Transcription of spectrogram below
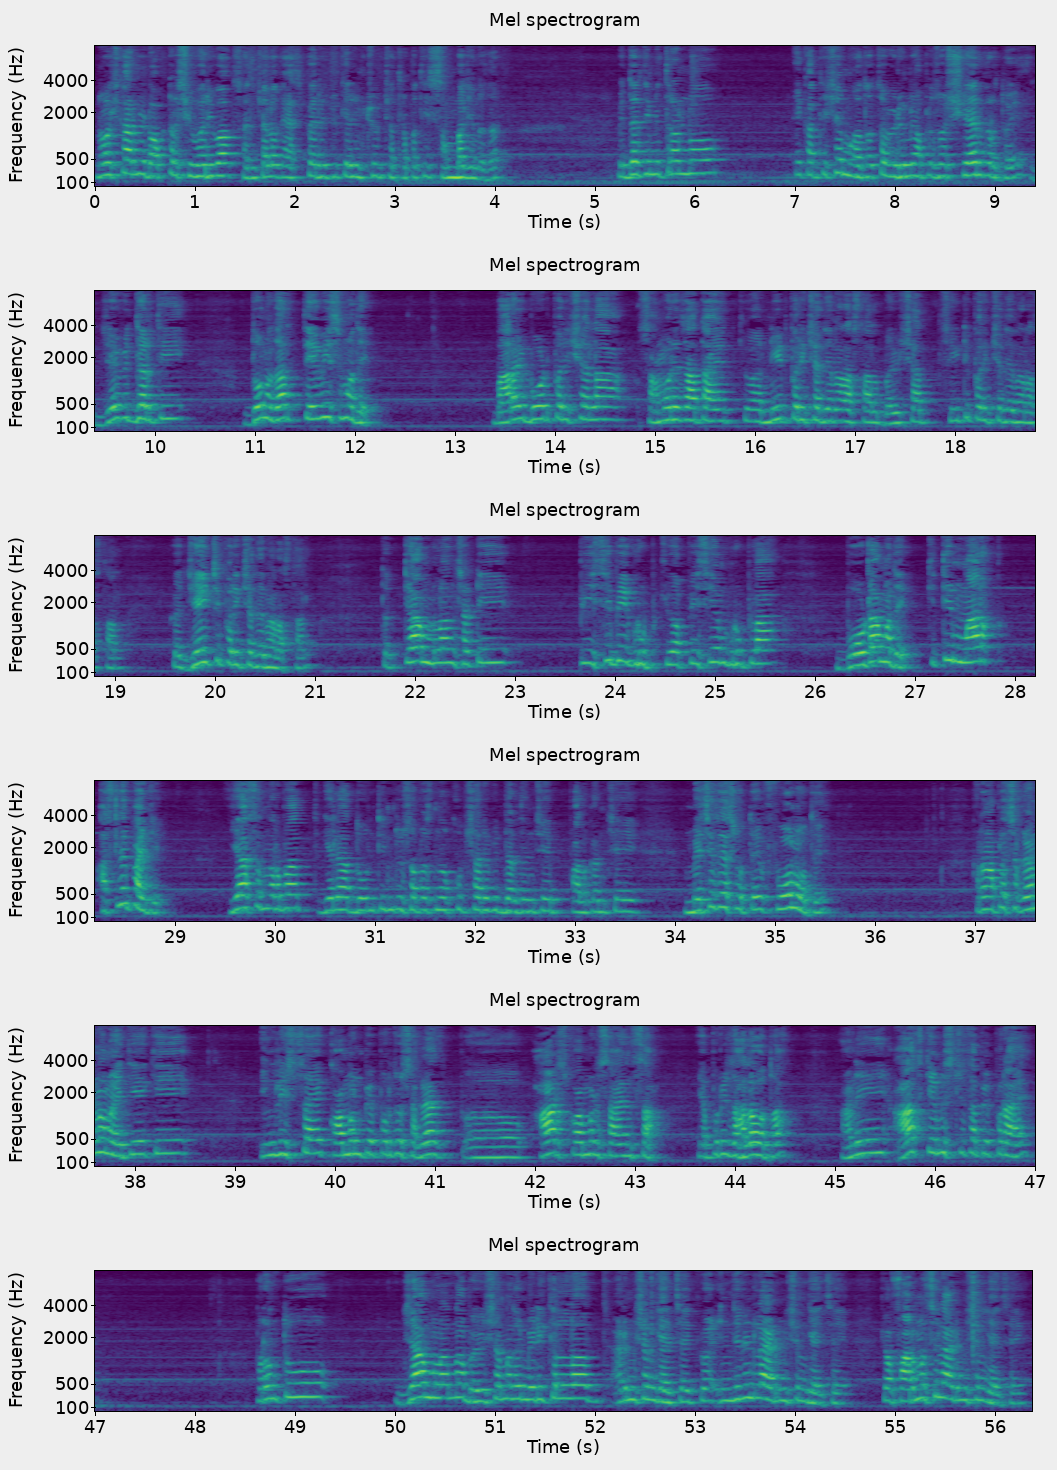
नमस्कार मी डॉक्टर शिवहरी संचालक aspire education institute Chhatrapati Sambhajinagar. विद्यार्थी मित्रांनो एक अतिशय महत्त्वाचा व्हिडिओ मी आपल्यासोबत शेअर करतोय. जे विद्यार्थी दोन हजार तेवीसमध्ये बारावी बोर्ड परीक्षेला सामोरे जात आहेत किंवा नीट परीक्षा देणार असताल भविष्यात सी टी परीक्षा देणार असताल किंवा जे ईची परीक्षा देणार असताल तर त्या मुलांसाठी पी सी बी ग्रुप किंवा पी सी एम ग्रुपला बोर्डामध्ये किती मार्क असले पाहिजे? या संदर्भात गेल्या दोन तीन दिवसापासून खूप सारे विद्यार्थ्यांचे पालकांचे मेसेजेस होते फोन होते. कारण आपल्या सगळ्यांना माहिती आहे की इंग्लिशचा एक कॉमन पेपर जो सगळ्यात आर्ट्स कॉमर्स सायन्सचा यापूर्वी झाला होता. आणि आज केमिस्ट्रीचा पेपर आहे. परंतु ज्या मुलांना भविष्यामध्ये मेडिकलला ॲडमिशन घ्यायचं आहे किंवा इंजिनिअरिंगला ॲडमिशन घ्यायचं आहे किंवा फार्मसीला ॲडमिशन घ्यायचं आहे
